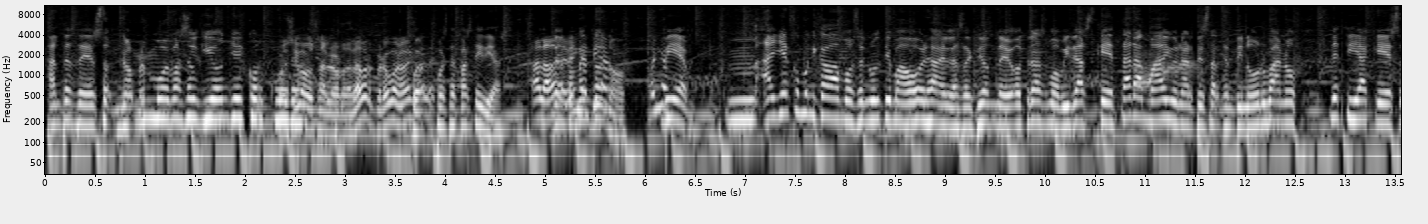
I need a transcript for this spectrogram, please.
antes de eso, no me muevas el guion, J. Corcuera. Pues íbamos al ordenador, pero bueno, Pues, dale. pues te fastidias. De momento no. Venga. Bien, mm, ayer comunicábamos en última hora en la sección de otras movidas que Zara May, un artista argentino urbano, decía que es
